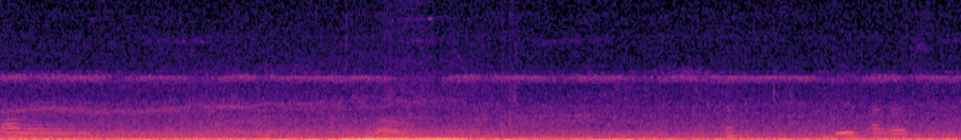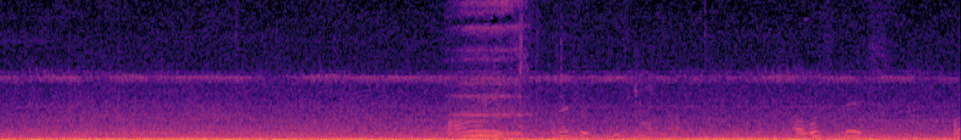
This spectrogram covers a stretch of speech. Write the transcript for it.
Falling. Whoa. Give at us. Oh, there's a this guy up. Oh, what's this? Oh,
